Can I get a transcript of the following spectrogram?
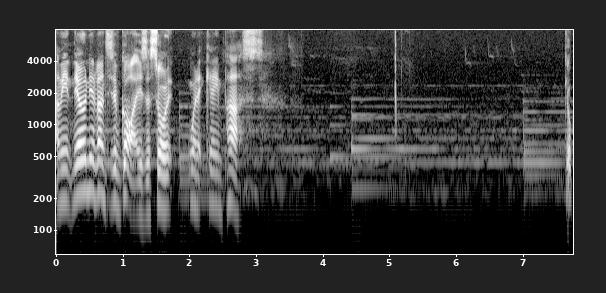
I mean, the only advantage I've got is I saw it when it came past. Go.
